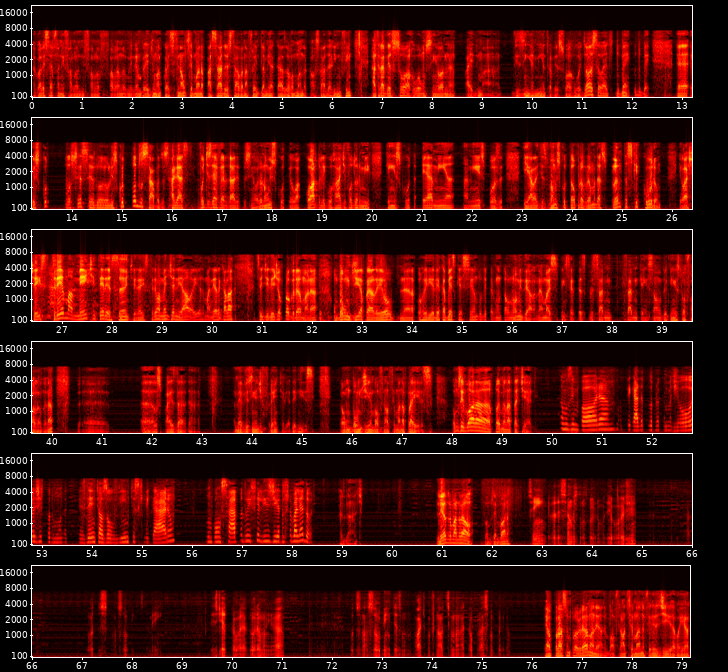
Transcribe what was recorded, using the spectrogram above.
Agora, Stephanie falando, falando, falando, me lembrei de uma coisa. Final de semana passado, eu estava na frente da minha casa, arrumando a calçada ali, enfim. Atravessou a rua um senhor, né? Pai de uma vizinha minha, atravessou a rua e disse: Ó, oh, seu Edson, tudo bem? Tudo bem. É, eu escuto você, eu, eu escuto todos os sábados. Aliás, vou dizer a verdade para o senhor, eu não escuto. Eu acordo, ligo o rádio e vou dormir. Quem escuta é a minha, a minha esposa. E ela diz: vamos escutar o programa das plantas que curam. Eu achei extremamente interessante, né? extremamente genial aí a maneira que ela se dirige ao programa, né? Um bom dia para ela. Eu, né, na correria ali, acabei esquecendo de perguntar o nome dela, né? Mas tenho certeza que eles sabem, sabem quem são, de quem estou falando, né? Uh, uh, os pais da, da a minha vizinha de frente ali, a Denise. Então, um bom dia, um bom final de semana para eles. Vamos embora, Pamela Tatiele. Vamos embora. Obrigada pelo programa de hoje, todo mundo aqui presente, aos ouvintes que ligaram. Um bom sábado e feliz Dia do Trabalhador. Verdade. Leandro Manuel, vamos embora? Sim, agradecendo pelo programa de hoje. Muito obrigado a todos, nossos ouvintes também. Um feliz Dia do Trabalhador amanhã todos os nossos ouvintes um ótimo final de semana até o próximo programa. É o próximo programa, Leandro. Bom final de semana, feliz dia amanhã.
